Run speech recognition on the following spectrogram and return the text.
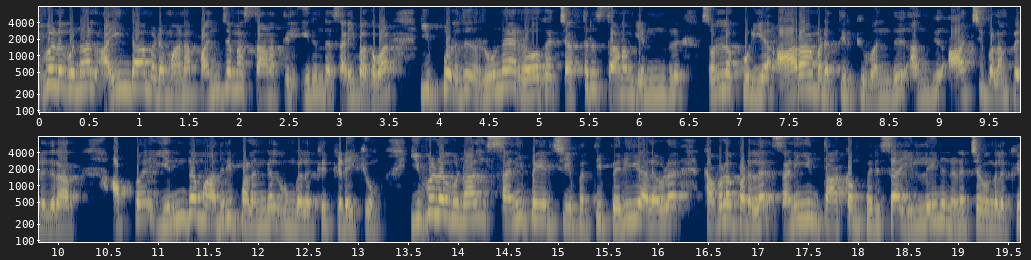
இவ்வளவு நாள் ஐந்தாம் இடமான பஞ்சம ஸ்தானத்தில் இருந்த சனி பகவான் இப்பொழுது ருண ரோக சத்ருஸ்தானம் என்று சொல்லக்கூடிய ஆறாம் இடத்திற்கு வந்து அங்கு ஆட்சி பலம் பெறுகிறார். அப்ப எந்த மாதிரி பலன்கள் உங்களுக்கு கிடைக்கும்? இவ்வளவு நாள் சனி பயிற்சியை பத்தி பெரிய அளவுல கவலைப்படல. சனியின் தாக்கம் பெருசா இல்லைன்னு நினைச்சவங்களுக்கு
